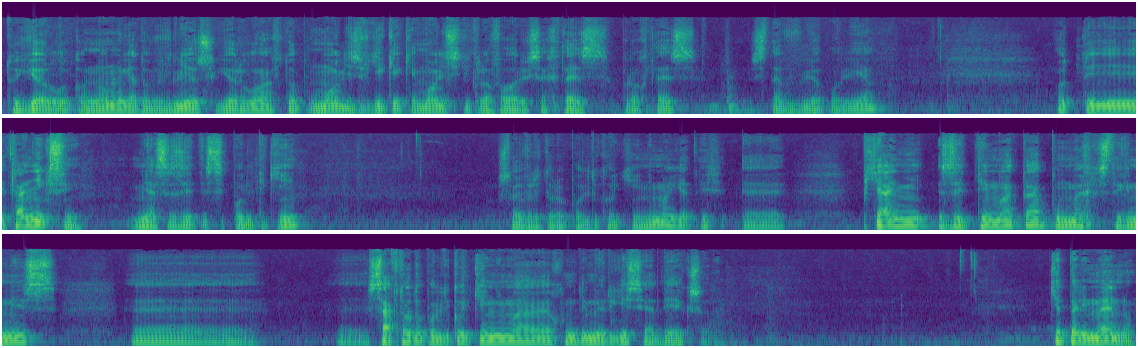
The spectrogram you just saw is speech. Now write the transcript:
του Γιώργου Οικονόμου, για το βιβλίο του Γιώργου, αυτό που μόλις βγήκε και μόλις κυκλοφόρησε χθες, προχθές στα βιβλιοπολία, ότι θα ανοίξει μια συζήτηση πολιτική στο ευρύτερο πολιτικό κίνημα, γιατί ε, πιάνει ζητήματα που μέχρι στιγμής ε, ε, σε αυτό το πολιτικό κίνημα έχουν δημιουργήσει αδιέξοδα. Και περιμένω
